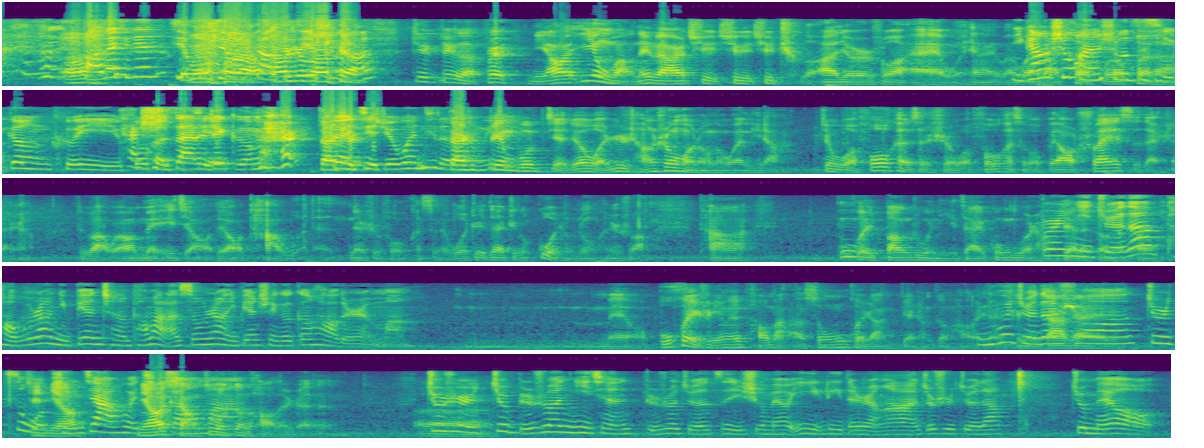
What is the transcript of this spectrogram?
好，那今天节目就到此结束了。这这个不是你要硬往那边去去去扯啊，就是说，哎，我现在你刚刚说完说自己更可以太实在了这哥们儿 但是对解决问题的但是并不解决我日常生活中的问题啊。就我 focus 是我 focus 我不要摔死在山上，对吧？我要每一脚都要踏稳，那是 focus。我这在这个过程中很爽，它不会帮助你在工作上不是你觉得跑步让你变成跑马拉松让你变成一个更好的人吗？嗯，没有，不会是因为跑马拉松会让你变成更好的人。你会觉得说就是自我评价会你要提高吗想做更好的人，就是呃就比如说你以前比如说觉得自己是个没有毅力的人啊，就是觉得就没有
